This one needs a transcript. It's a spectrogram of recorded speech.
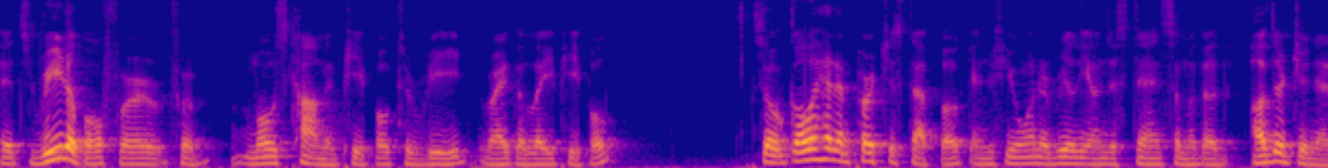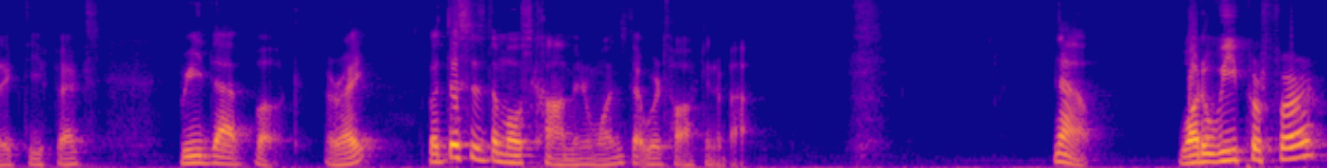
it's readable for, for most common people to read, right, the lay people. So go ahead and purchase that book. And if you want to really understand some of the other genetic defects, read that book, all right? But this is the most common ones that we're talking about. Now, what do we prefer?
